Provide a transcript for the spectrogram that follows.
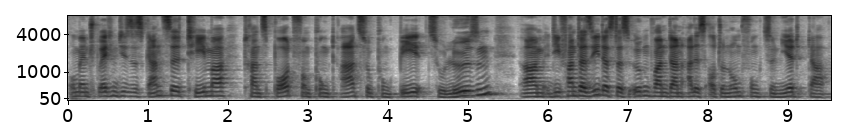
um entsprechend dieses ganze Thema Transport vom Punkt A zu Punkt B zu lösen. Ähm, die Fantasie, dass das irgendwann dann alles autonom funktioniert, da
